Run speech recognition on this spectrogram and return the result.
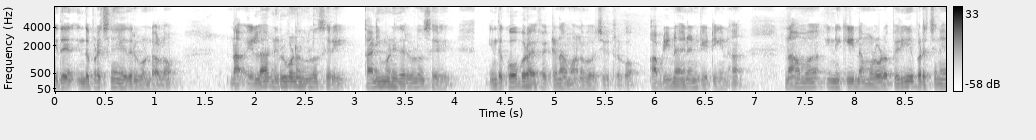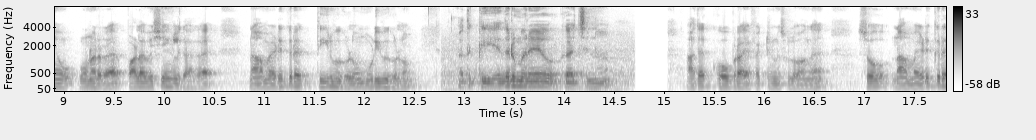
இதை இது இந்த பிரச்சனையை எதிர்கொண்டாலும் நான் எல்லா நிறுவனங்களும் சரி தனி மனிதர்களும் சரி இந்த கோபுரா எஃபெக்டை நாம் அனுபவிச்சுட்டு இருக்கோம். அப்படின்னா என்னென்னு கேட்டிங்கன்னா நாம் இன்றைக்கி நம்மளோட பெரிய பிரச்சனையை உணர்கிற பல விஷயங்களுக்காக நாம் எடுக்கிற தீர்வுகளும் முடிவுகளும் அதுக்கு எதிர்மறையாக இருக்காச்சுன்னா அதை கோப்ரா எஃபெக்ட்னு சொல்லுவாங்க. ஸோ நாம் எடுக்கிற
